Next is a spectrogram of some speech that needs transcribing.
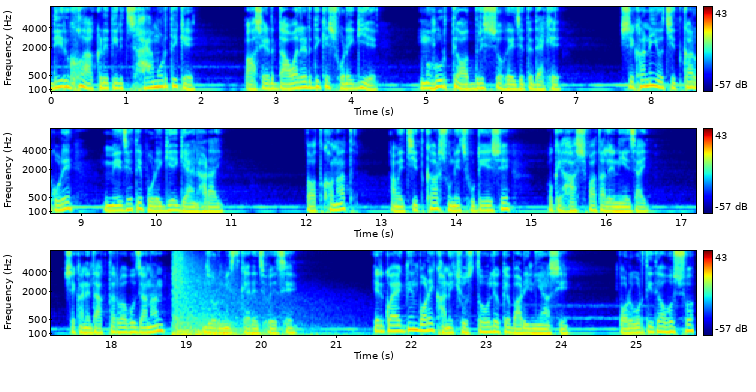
দীর্ঘ আকৃতির ছায়ামূর্তিকে পাশের দাওয়ালের দিকে সরে গিয়ে মুহূর্তে অদৃশ্য হয়ে যেতে দেখে। সেখানেই ও চিৎকার করে মেঝেতে পড়ে গিয়ে জ্ঞান হারায়। তৎক্ষণাৎ আমি চিৎকার শুনে ছুটে এসে ওকে হাসপাতালে নিয়ে যাই। সেখানে ডাক্তারবাবু জানান যে ওর মিসক্যারেজ হয়েছে। এর কয়েকদিন পরে খানিক সুস্থ হলে ওকে বাড়ি নিয়ে আসি। পরবর্তীতে অবশ্য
